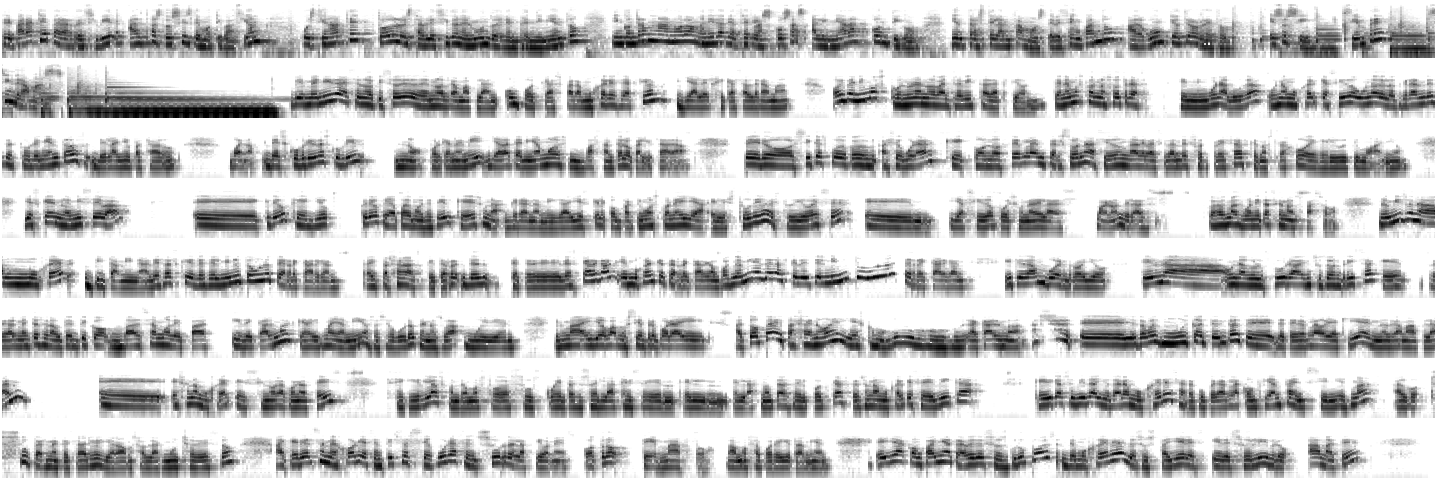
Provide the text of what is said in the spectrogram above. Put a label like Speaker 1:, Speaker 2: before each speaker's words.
Speaker 1: Prepárate para recibir altas dosis de motivación, cuestionarte todo lo establecido en el mundo del emprendimiento y encontrar una nueva manera de hacer las cosas alineada contigo, mientras te lanzamos de vez en cuando algún que otro reto. Eso sí, siempre sin dramas.
Speaker 2: Bienvenida a este nuevo episodio de No Drama Plan, un podcast para mujeres de acción y alérgicas al drama. Hoy venimos con una nueva entrevista de acción. Tenemos con nosotras sin ninguna duda, una mujer que ha sido uno de los grandes descubrimientos del año pasado. Bueno, descubrir, descubrir, no, porque a Noemí ya la teníamos bastante localizada. Pero sí que os puedo asegurar que conocerla en persona ha sido una de las grandes sorpresas que nos trajo el último año. Y es que Noemí Seba, eh, creo que yo creo que ya podemos decir que es una gran amiga y es que le compartimos con ella el estudio, estudio S, eh, y ha sido pues una de las, bueno, de las cosas más bonitas que nos pasó. Noemí es una mujer vitamina, de esas que desde el minuto uno te recargan. Hay personas que te, que te descargan y hay mujeres que te recargan. Pues Noemí es de las que desde el minuto uno te recargan y te dan buen rollo. Tiene una, una, dulzura en su sonrisa que realmente es un auténtico bálsamo de paz y de calma que a Irma y a mí os aseguro que nos va muy bien. Irma y yo vamos siempre por ahí a tope y pasa Noé y es como uh, la calma. Eh, y estamos muy contentos de, tenerla hoy aquí en No Drama Plan. Eh, es una mujer que si no la conocéis, seguirla, os pondremos todas sus cuentas, sus enlaces en, en, en las notas del podcast, pero es una mujer que se dedica que dedica su vida a ayudar a mujeres a recuperar la confianza en sí mismas, algo súper necesario, y ahora vamos a hablar mucho de eso, a quererse mejor y a sentirse seguras en sus relaciones. Otro temazo, vamos a por ello también. Ella acompaña a través de sus grupos de mujeres, de sus talleres y de su libro Ámate,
